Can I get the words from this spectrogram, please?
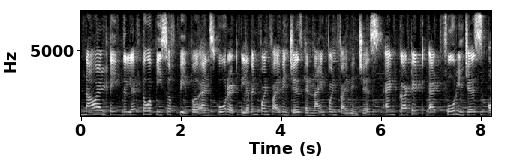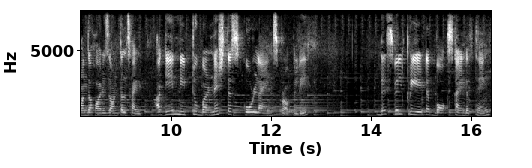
Now I'll take the leftover piece of paper and score at 11.5 inches and 9.5 inches and cut it at 4 inches on the horizontal side. Again need to burnish the scored lines properly. This will create a box kind of thing.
